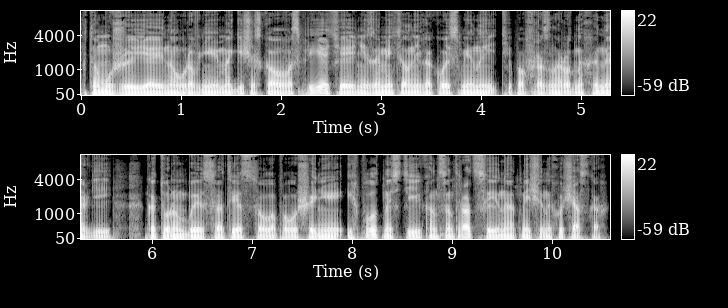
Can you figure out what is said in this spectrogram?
К тому же я и на уровне магического восприятия не заметил никакой смены типов разнородных энергий, которым бы соответствовало повышение их плотности и концентрации на отмеченных участках.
